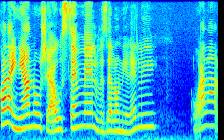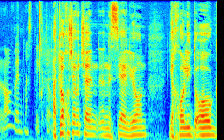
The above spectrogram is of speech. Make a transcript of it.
כל העניין הוא שההוא סמל וזה לא נראה לי, וואלה, לא עובד מספיק טוב. את לא חושבת שנשיא העליון יכול לדאוג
